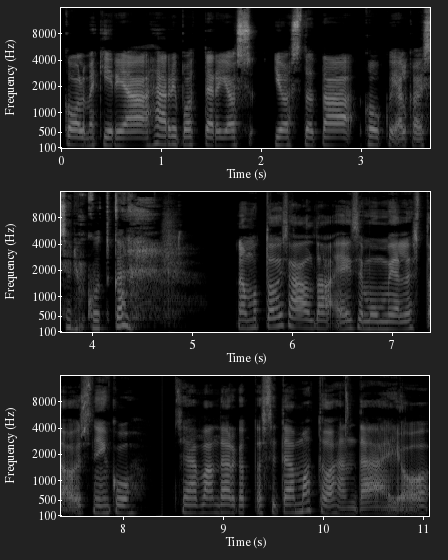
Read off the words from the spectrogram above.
kolme kirjaa Harry Potter, jos, jos tota, koukkujalka olisi syönyt kutkan. No, mutta toisaalta ei se mun mielestä olisi niinku, sehän vaan tarkoittaa sitä, että matoa häntä ei ole.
